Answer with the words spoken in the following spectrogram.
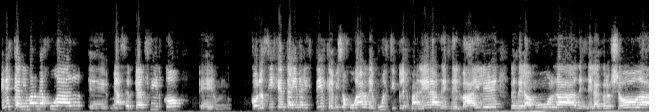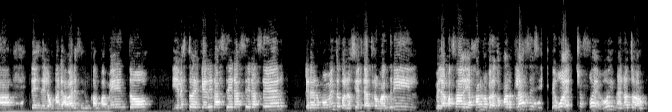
En este animarme a jugar, eh, me acerqué al circo, eh, conocí gente ahí en el Istril que me hizo jugar de múltiples maneras, desde el baile, desde la murga, desde la acroyoga, desde los malabares en un campamento. Y en esto de querer hacer, hacer, hacer, era en un momento, conocí el Teatro Mandril, me la pasaba viajando para tomar clases y dije, bueno, ya fue, voy, me anoto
